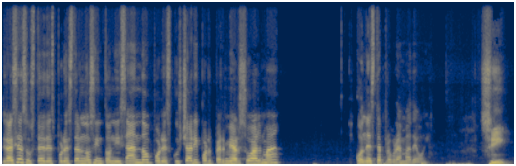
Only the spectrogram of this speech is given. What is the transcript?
Gracias a ustedes por estarnos sintonizando, por escuchar y por permear su alma con este programa de hoy. Sí,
